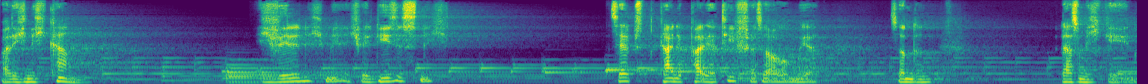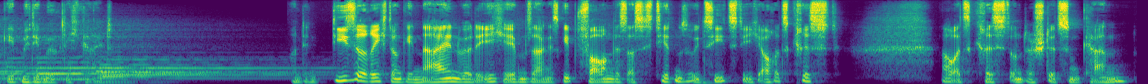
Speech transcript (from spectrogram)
weil ich nicht kann. Ich will nicht mehr, ich will dieses nicht. Selbst keine Palliativversorgung mehr, sondern lass mich gehen, gib mir die Möglichkeit. Und in diese Richtung hinein würde ich eben sagen, es gibt Formen des assistierten Suizids, die ich auch als Christ, auch als Christ unterstützen kann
